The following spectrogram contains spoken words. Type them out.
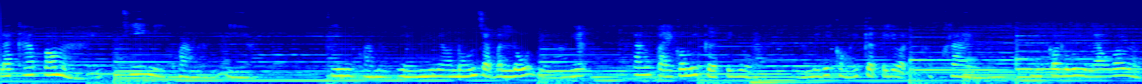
และค่าเป้าหมายที่มีความลำเอียงที่มีความลำเอียงมีแนวโน้มจะบรรลุอยู่แล้วเนี่ยตั้งไปก็ไม่เกิดประโยชน์ ไม่ได้ก่อให้เกิดประโยชน์กับใครมันก็รู้อยู่แล้วว่าแบบ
